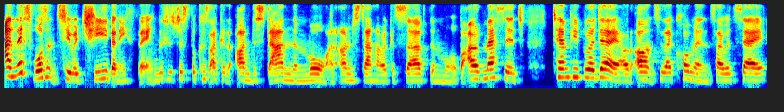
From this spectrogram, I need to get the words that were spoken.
and this wasn't to achieve anything. This is just because I could understand them more and understand how I could serve them more. But I would message 10 people a day. I would answer their comments. I would say,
